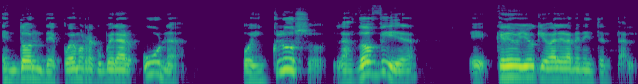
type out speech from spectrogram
en donde podemos recuperar una o incluso las dos vidas, eh, creo yo que vale la pena intentarlo.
